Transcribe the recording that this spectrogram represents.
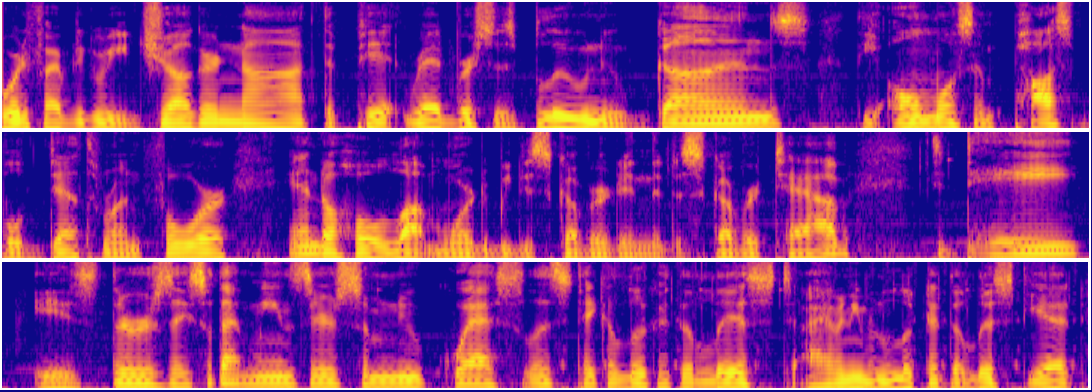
45 degree juggernaut, the pit red versus blue new guns, the almost impossible death run 4, and a whole lot more to be discovered in the Discover tab. Today is Thursday, so that means there's some new quests. Let's take a look at the list. I haven't even looked at the list yet.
